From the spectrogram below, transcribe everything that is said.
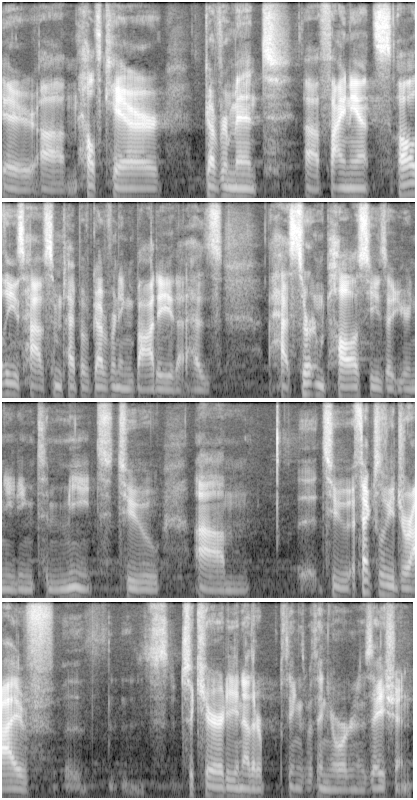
are um, healthcare, government, uh, finance, all these have some type of governing body that has has certain policies that you're needing to meet to um, to effectively drive security and other things within your organization.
